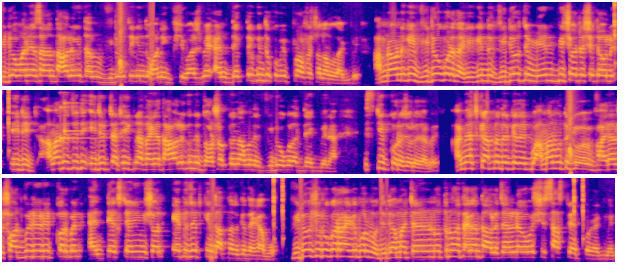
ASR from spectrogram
ভিডিও বানিয়ে ছাড়েন তাহলে কিন্তু আপনার ভিডিওতে কিন্তু অনেক ভিউ আসবে এন্ড দেখতেও কিন্তু খুবই প্রফেশনাল লাগবে। আমরা অনেকেই ভিডিও করে থাকি, কিন্তু ভিডিওর যে মেন বিষয়টা সেটা হলো এডিট আমাদের যদি এডিটটা ঠিক না থাকে, তাহলে কিন্তু দর্শক কিন্তু আমাদের ভিডিওগুলো দেখবে না। স্কিপ করে চলে যাবে। আমি আজকে আপনাদেরকে দেখব আমার মতো কীভাবে ভাইরাল শর্ট ভিডিও এডিট করবেন and text animation A to Z কিন্তু আপনাদেরকে দেখাবো। ভিডিও শুরু করার আগে বলব, যদি আমার চ্যানেলে নতুন হয়ে থাকেন তাহলে চ্যানেলটাকে অবশ্যই সাবস্ক্রাইব করে রাখবেন।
